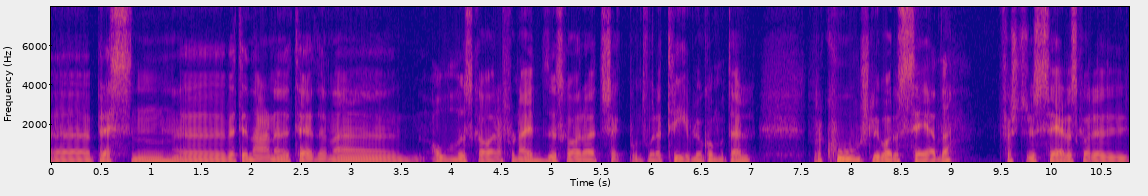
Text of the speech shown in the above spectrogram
Uh, pressen, uh, veterinærene, TD-ene. Alle skal være fornøyd. Det skal være et sjekkpunkt hvor det er trivelig å komme til. Det være koselig bare å se det. Første du ser, det skal være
